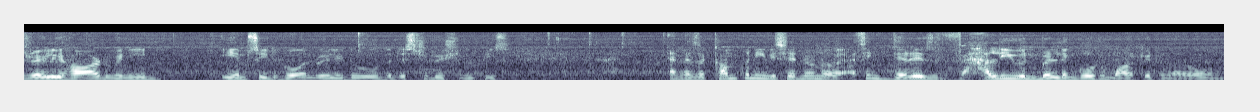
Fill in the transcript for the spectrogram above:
really hard. We need EMC to go and really do the distribution piece. And as a company, we said, no, no, I think there is value in building go-to-market on our own.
